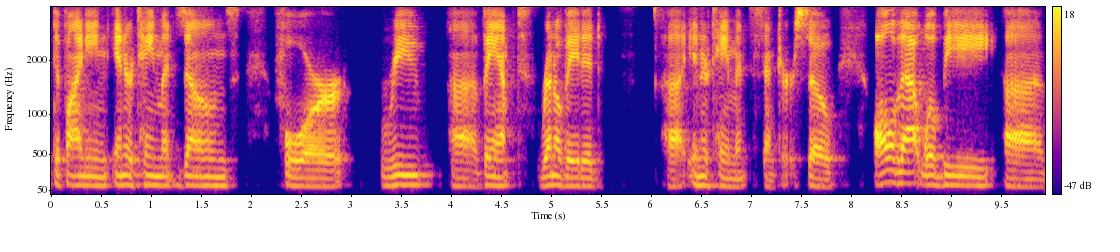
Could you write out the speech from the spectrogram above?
defining entertainment zones for revamped, renovated uh, entertainment centers. So, all of that will be uh,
